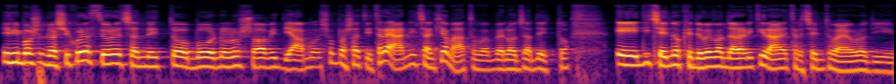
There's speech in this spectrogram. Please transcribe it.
il rimborso dell'assicurazione ci hanno detto, boh, non lo so, vediamo. Sono passati tre anni, ci hanno chiamato, ve l'ho già detto, e dicendo che dovevo andare a ritirare 300 euro di,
